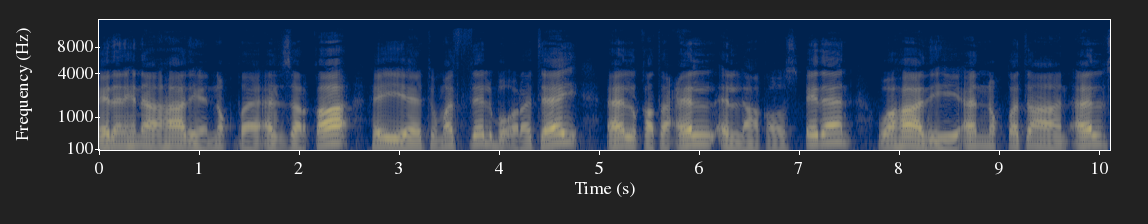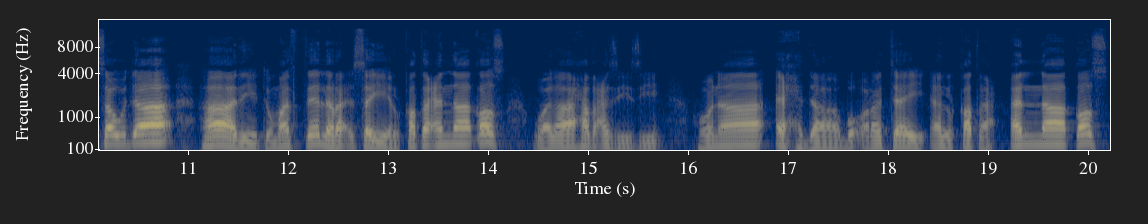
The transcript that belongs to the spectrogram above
إذا هنا هذه النقطة الزرقاء هي تمثل بؤرتي القطع الناقص. إذا وهذه النقطتان السوداء هذه تمثل رأسي القطع الناقص. ولاحظ عزيزي هنا إحدى بؤرتي القطع الناقص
